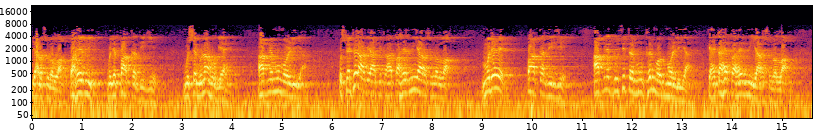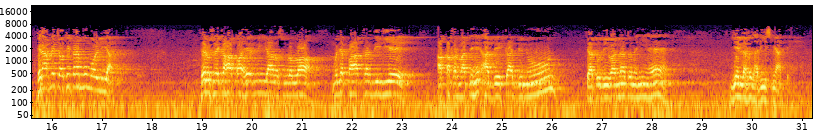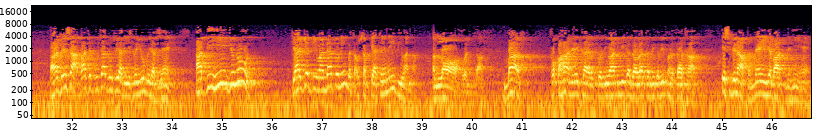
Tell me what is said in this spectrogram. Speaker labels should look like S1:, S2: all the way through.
S1: یا رسول اللہ طاہرنی مجھے پاک کر دیجیے۔ مجھ سے گناہ ہو گیا ہے۔ آپ نے منہ موڑ لیا۔ اس نے پھر آگے آ کے کہا طاہرنی یا رسول اللہ، مجھے پاک کر دیجیے۔ آپ نے دوسری طرف منہ پھر موڑ لیا۔ کہتا ہے طاہرنی یا رسول اللہ۔ پھر آپ نے چوتھی طرف منہ موڑ لیا۔ پھر اس نے کہا طاہرنی یا رسول اللہ، مجھے پاک کر دیجیے۔ آقا فرماتے ہیں آپ کا جنون، کیا تو دیوانہ تو نہیں ہے؟ یہ لفظ حدیث میں آتے ہیں۔ اور پھر صحابہ سے پوچھا، دوسری حدیث میں یوں بھی لفظ ہیں۔ ابھی ہی جنون۔ کیا یہ دیوانہ تو نہیں بتاؤ؟ سب کہتے ہیں نہیں دیوانہ۔ اللہ اللہ۔ بس تو کہاں نے لکھا ہے، اس کو دیوانگی کا دورہ کبھی کبھی پڑتا تھا۔ اس بنا پر نہیں، یہ بات نہیں ہے۔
